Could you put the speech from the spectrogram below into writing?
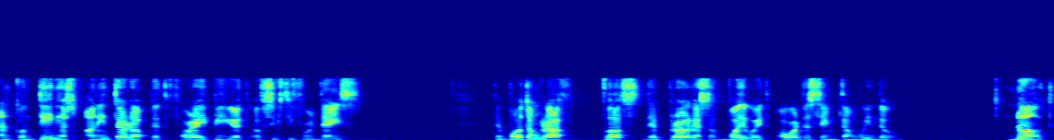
and continues uninterrupted for a period of 64 days. The bottom graph plots the progress of body weight over the same time window. Note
